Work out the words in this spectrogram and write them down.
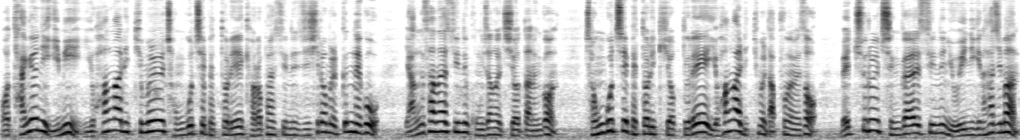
어, 당연히 이미 이 황화 리튬을 전고체 배터리에 결합할 수 있는지 실험을 끝내고 양산할 수 있는 공장을 지었다는 건 전고체 배터리 기업들의 이 황화 리튬을 납품하면서 매출을 증가할 수 있는 요인이긴 하지만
